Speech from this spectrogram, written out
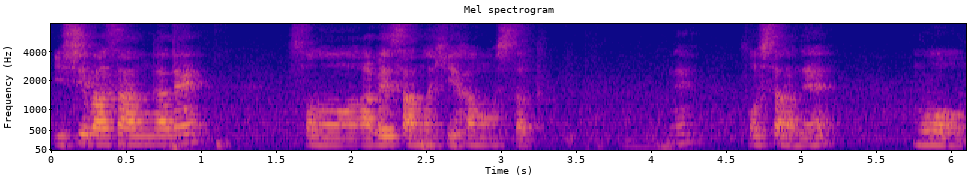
石破さんがねその安倍さんの批判をしたと、ね、そしたらねも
